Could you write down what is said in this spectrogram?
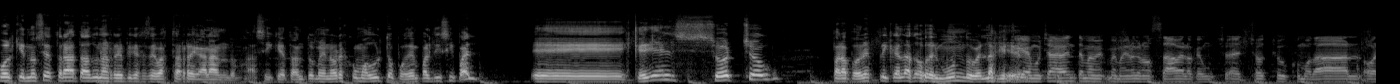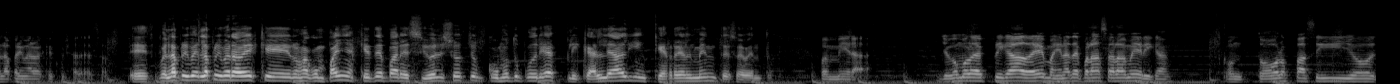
porque no se trata de una réplica que se va a estar regalando. Así que tanto menores como adultos pueden participar. Eh, ¿Qué es el short show? Para poder explicarle a todo el mundo, ¿verdad? Sí, Que, mucha gente me, me imagino que no sabe lo que es un sh- el shot show como tal, o es la primera vez que escucha de eso. Eh, fue la, primer- la primera vez que nos acompañas. ¿Qué te pareció el shot show? ¿Cómo tú podrías explicarle a alguien qué es realmente ese evento? Pues mira, yo como lo he explicado, eh, imagínate Plaza de la América, con todos los pasillos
